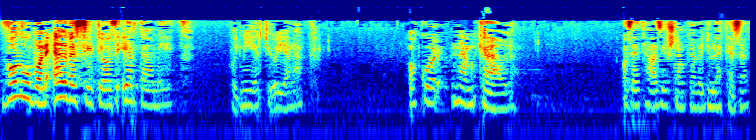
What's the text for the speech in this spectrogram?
valóban elveszíti az értelmét, hogy miért jöjjenek. Akkor nem kell az egyház, és nem kell a gyülekezet.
